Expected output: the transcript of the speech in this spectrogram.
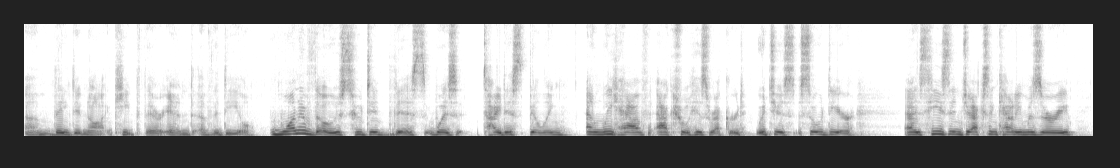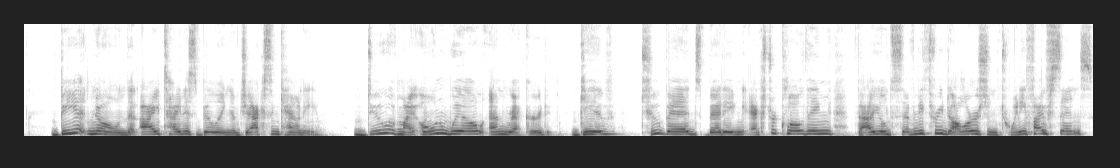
um, they did not keep their end of the deal. One of those who did this was Titus Billing, and we have actual his record, which is so dear, as he's in Jackson County, Missouri. Be it known that I, Titus Billing of Jackson County, do of my own will and record give two beds, bedding, extra clothing, valued $73.25.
